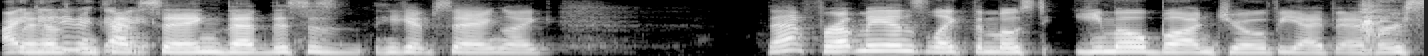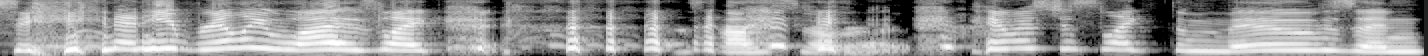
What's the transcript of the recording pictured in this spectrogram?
I my husband guy. kept saying that this is he kept saying like that frontman's like the most emo Bon Jovi I've ever seen, and he really was like. sounds so right. It was just like the moves and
